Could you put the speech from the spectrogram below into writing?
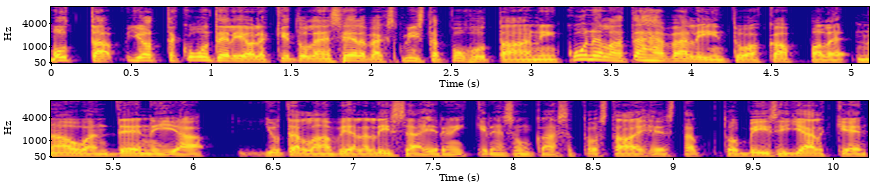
Mutta jotta kuuntelijoillekin tulee selväksi, mistä puhutaan, niin kuunnellaan tähän väliin tuo kappale Now and Then ja jutellaan vielä lisää Irnikkinen sun kanssa tuosta aiheesta tuon biisin jälkeen.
